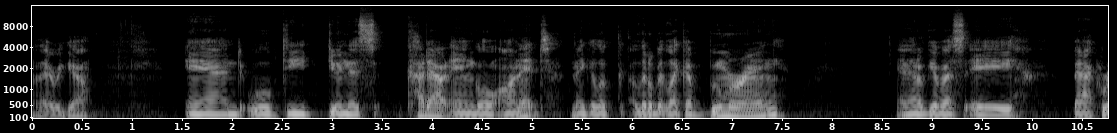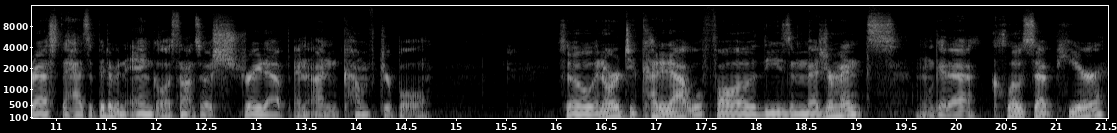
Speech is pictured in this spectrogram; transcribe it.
Oh, there we go. And we'll be doing this cutout angle on it, make it look a little bit like a boomerang. And that'll give us a backrest that has a bit of an angle. It's not so straight up and uncomfortable. So in order to cut it out, we'll follow these measurements. And we'll get a close-up here.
